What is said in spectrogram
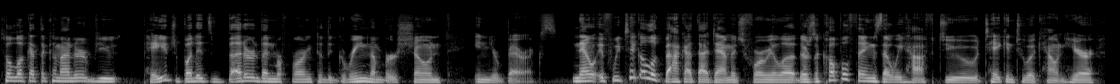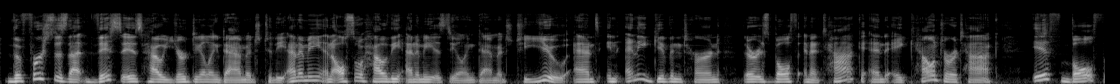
to look at the commander view page but it's better than referring to the green numbers shown in your barracks. Now if we take a look back at that damage formula there's a couple things that we have to take into account here. The first is that this is how you're dealing damage to the enemy and also how the enemy is dealing damage to you. And in any given turn there is both an attack and a counter attack if both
